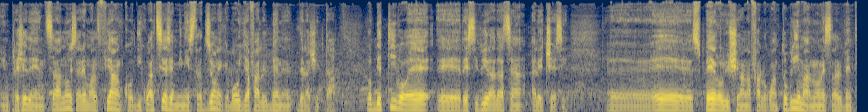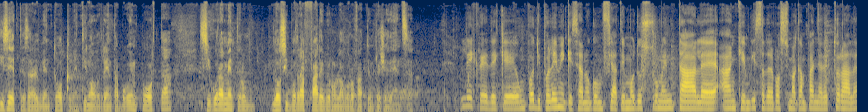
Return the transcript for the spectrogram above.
in precedenza, noi saremo al fianco di qualsiasi amministrazione che voglia fare il bene della città. L'obiettivo è, restituire la Dazia ai leccesi. Eh, e spero riusciranno a farlo quanto prima, non è stato il 27, sarà il 28, 29, 30, poco importa, sicuramente lo si potrà fare per un lavoro fatto in precedenza. Lei crede che un po' di polemiche siano gonfiate in modo strumentale anche in vista della prossima campagna elettorale?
